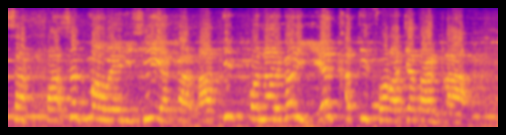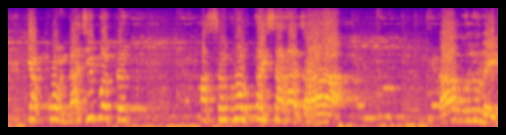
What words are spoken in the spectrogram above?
सात पासष्ट मावळ्यांनीशी एका रात्रीत पनाळगड एक हाती स्वराज्यात आणला. त्या कोंडाची बद्दल असं बोलताय सा राजा का बोलू नये?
